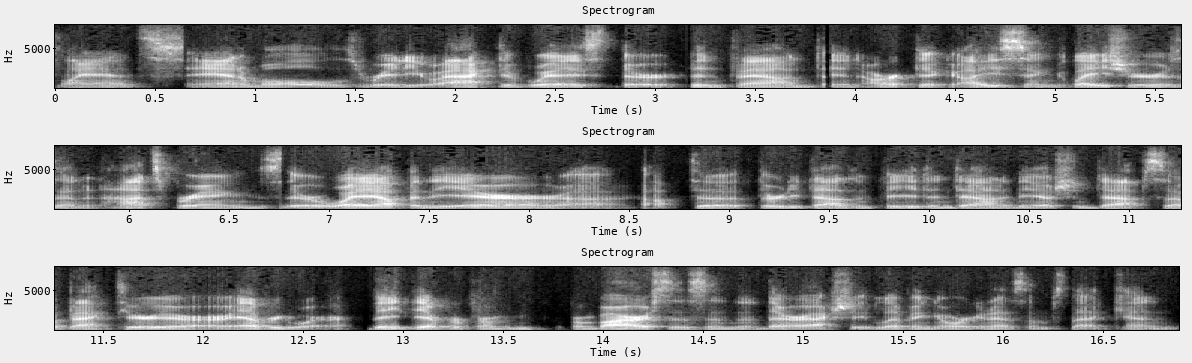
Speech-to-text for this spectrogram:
plants, animals, radioactive waste. They've been found in Arctic ice and glaciers and in hot springs. They're way up in the air, uh, up to 30,000 feet and down in the ocean depths. So bacteria are everywhere. They differ from, from viruses in that they're actually living organisms that can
